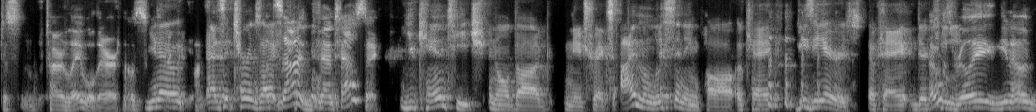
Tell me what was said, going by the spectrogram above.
just entire label there. That was you know, as it turns out, it sounded fantastic. You can teach an old dog new tricks. I'm listening, Paul. Okay, these ears. Okay, they're that keen. was really you know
